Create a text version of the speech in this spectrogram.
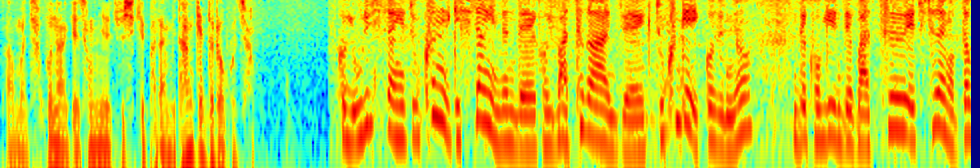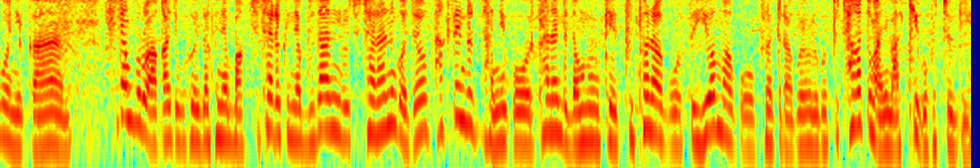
또 한번 차분하게 정리해 주시기 바랍니다. 함께 들어보죠. 거기 우림시장에 좀 큰 이렇게 시장이 있는데 거기 마트가 이제 좀 큰 게 있거든요. 근데 거기 이제 마트에 주차장이 없다 보니까 시장 보러 와가지고 거기다 그냥 막 주차를 그냥 무단으로 주차를 하는 거죠. 학생들도 다니고 이렇게 하는데 너무 이렇게 불편하고 또 위험하고 그러더라고요. 그리고 또 차가 또 많이 막히고 그쪽이.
